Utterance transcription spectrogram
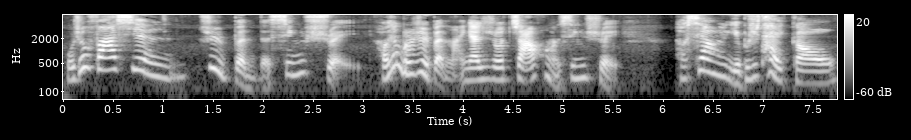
我就发现日本的薪水好像不是日本啦，应该是说札幌的薪水好像也不是太高。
